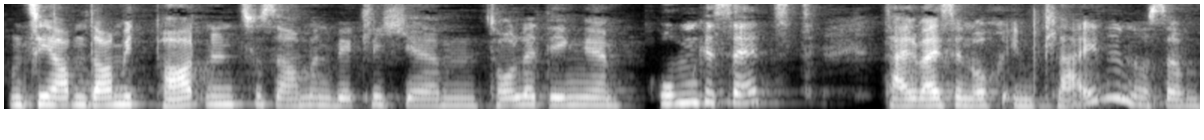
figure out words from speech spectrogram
Und sie haben da mit Partnern zusammen wirklich ähm, tolle Dinge umgesetzt, teilweise noch im Kleinen. Also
